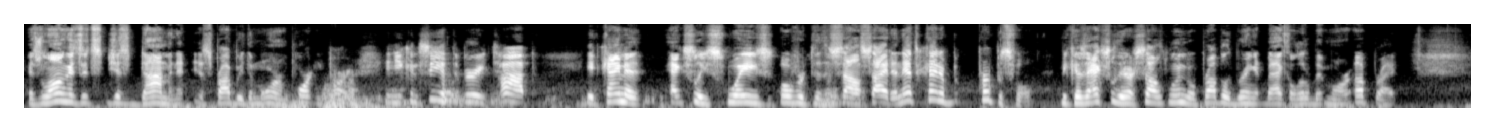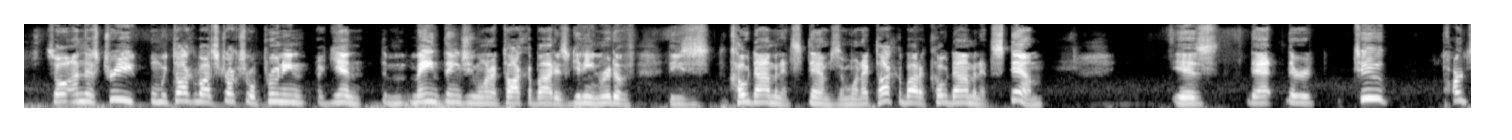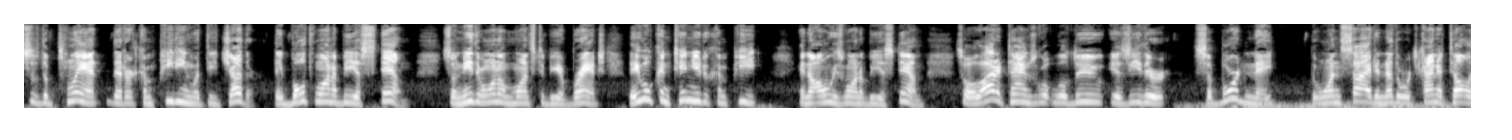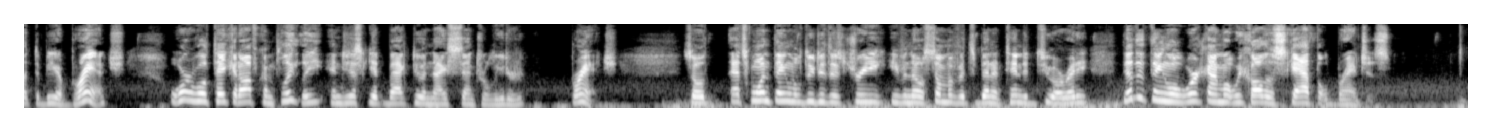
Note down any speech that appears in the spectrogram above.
As long as it's just dominant is probably the more important part. And you can see at the very top, it kind of actually sways over to the south side. And that's kind of purposeful because actually our south wind will probably bring it back a little bit more upright. So on this tree, when we talk about structural pruning, again, the main things you want to talk about is getting rid of these codominant stems. And when I talk about a codominant stem, is that there are two parts of the plant that are competing with each other. They both want to be a stem. So neither one of them wants to be a branch. They will continue to compete and always want to be a stem. So a lot of times what we'll do is either subordinate the one side, in other words, kind of tell it to be a branch, or we'll take it off completely and just get back to a nice central leader branch. So that's one thing we'll do to this tree, even though some of it's been attended to already. The other thing we'll work on what we call the scaffold branches.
